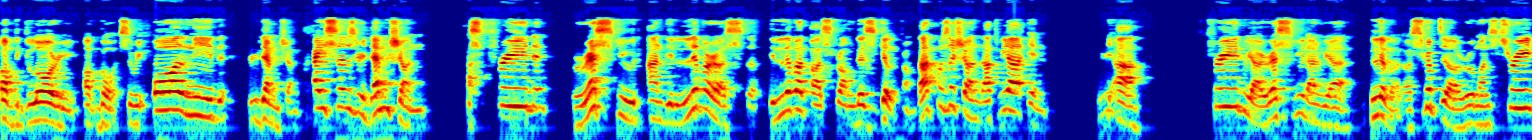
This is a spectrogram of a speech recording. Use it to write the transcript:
of the glory of God." So we all need redemption. Christ's redemption has freed, rescued, and delivered us, delivered us from this guilt, from that position that we are in. We are freed, we are rescued, and we are delivered. Our scripture, Romans 3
